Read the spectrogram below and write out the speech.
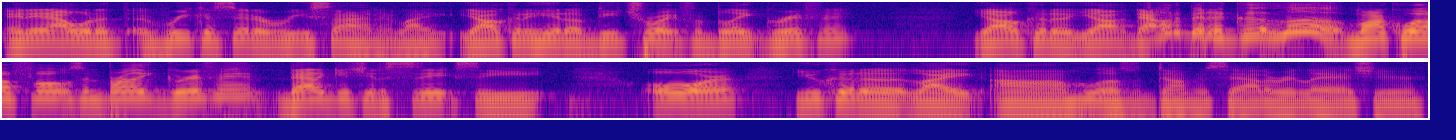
and then I would have reconsidered re-signing. Like, y'all could have hit up Detroit for Blake Griffin. Y'all could have y'all that would have been a good look. Markelle Fultz and Blake Griffin that'll get you the sixth seed. Or you could have like um who else was dumping salary last year?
